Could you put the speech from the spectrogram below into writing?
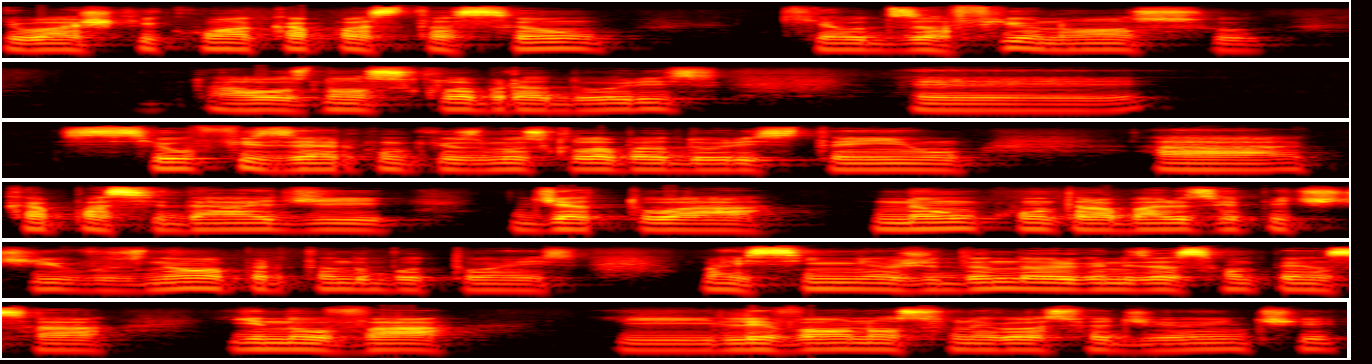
eu acho que com a capacitação, que é o desafio nosso aos nossos colaboradores, é, se eu fizer com que os meus colaboradores tenham a capacidade de atuar não com trabalhos repetitivos, não apertando botões, mas sim ajudando a organização a pensar, inovar e levar o nosso negócio adiante,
